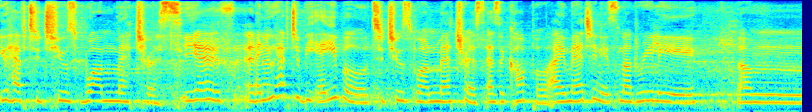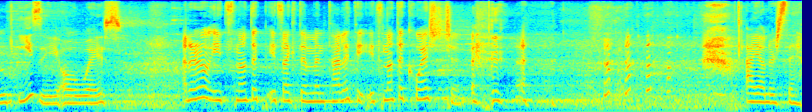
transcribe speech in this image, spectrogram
you have to choose one mattress. yes, and, And you have to be able to choose one mattress as a couple. I imagine it's not really um, easy always. I don't know. It's not. A, it's like the mentality. It's not a question. I understand.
